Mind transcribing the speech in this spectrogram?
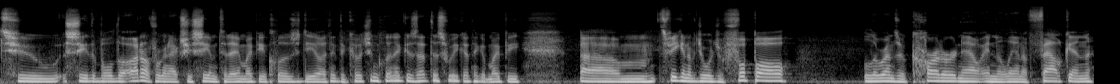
to see the Bulldog. I don't know if we're going to actually see him today. It might be a closed deal. I think the coaching clinic is that this week. I think it might be. Um, speaking of Georgia football, Lorenzo Carter now in Atlanta Falcon.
